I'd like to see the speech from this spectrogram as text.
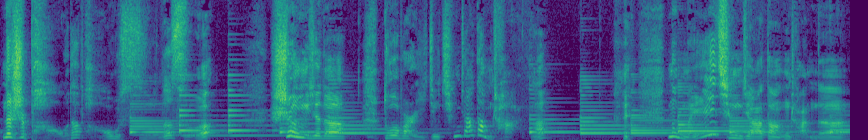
那是跑的跑，死的死，剩下的多半已经倾家荡产了。嘿，那没倾家荡产的，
